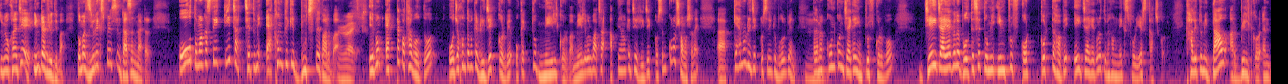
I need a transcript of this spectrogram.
তুমি ওখানে যে ইন্টারভিউ দিবা। তোমার জিরো এক্সপিরিয়েন্স ডাজেন্ট ম্যাটার ও তোমার কাছ থেকে কি চাচ্ছে তুমি এখন থেকে বুঝতে পারবা। এবং একটা কথা বলতো ও যখন তোমাকে রিজেক্ট করবে ওকে একটু মেইল করবা। মেইল বলব আচ্ছা আপনি আমাকে যে রিজেক্ট করছেন কোনো সমস্যা নাই। কেন রিজেক্ট করছেন একটু বলবেন? তাহলে আমরা কোন কোন জায়গায় ইম্প্রুভ করব? যেই জায়গাগুলো বলতেছে তুমি ইমপ্রুভ করতে হবে এই জায়গাগুলো তুমি এখন নেক্সট ফোর ইয়ার্স কাজ করো। খালি তুমি দাও আর বিল্ড করো অ্যান্ড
